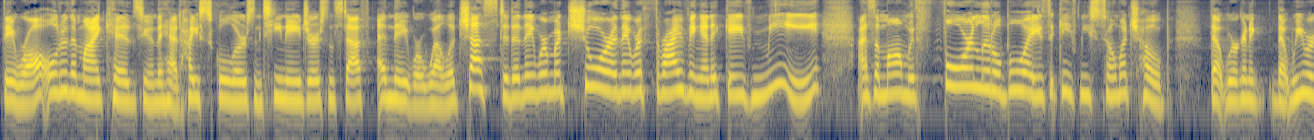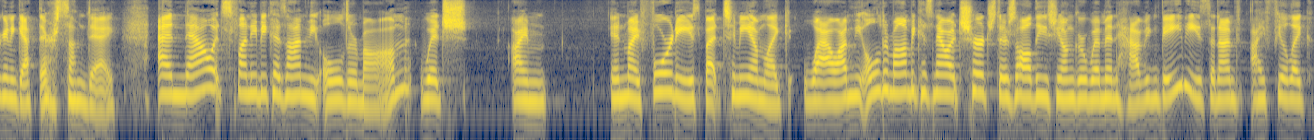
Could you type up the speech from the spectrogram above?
They were all older than my kids. You know, they had high schoolers and teenagers and stuff, and they were well adjusted and they were mature and they were thriving. And it gave me, as a mom with four little boys, it gave me so much hope that we're gonna that we were gonna get there someday. And now it's funny because I'm the older mom, which I'm in my 40s, but to me I'm like, wow, I'm the older mom because now at church there's all these younger women having babies and I'm I feel like,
